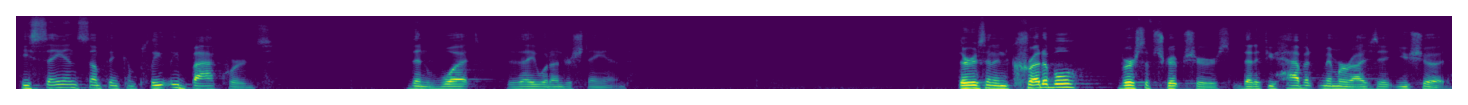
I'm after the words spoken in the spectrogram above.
He's saying something completely backwards than what they would understand. There is an incredible verse of scriptures that if you haven't memorized it, you should.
